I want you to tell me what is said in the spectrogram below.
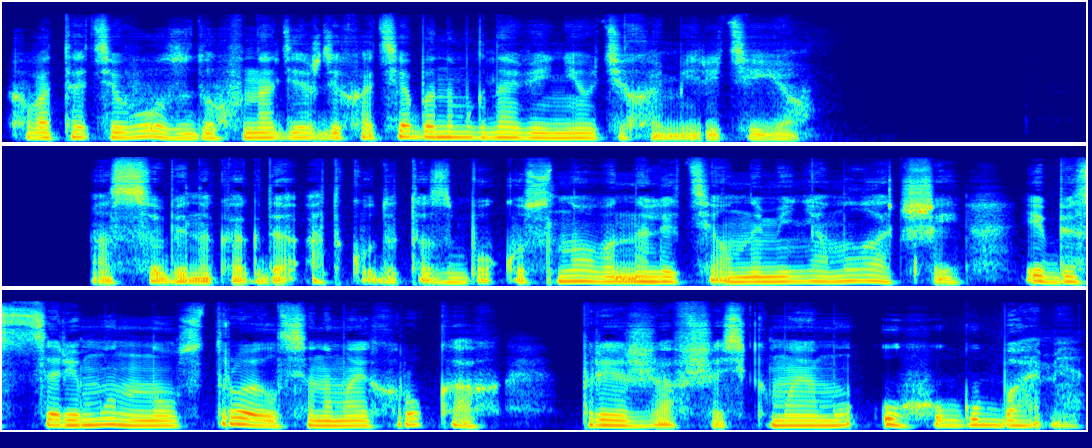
хватать воздух в надежде хотя бы на мгновение утихомирить ее. Особенно, когда откуда-то сбоку снова налетел на меня младший и бесцеремонно устроился на моих руках, прижавшись к моему уху губами.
